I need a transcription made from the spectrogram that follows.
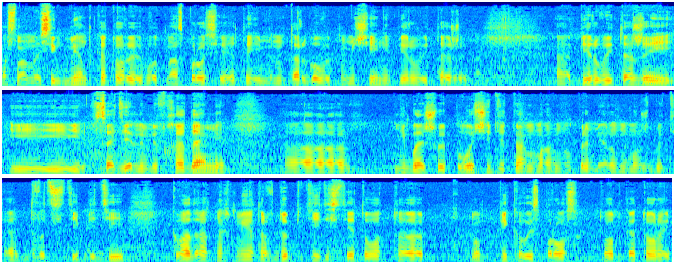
Основной сегмент, который вот на спросе, это именно торговые помещения, первые этажи. А, первые этажи и с отдельными входами, а, небольшой площади, там, а, ну, примерно, может быть, от 25 квадратных метров до 50. Это вот ну, пиковый спрос, тот, который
